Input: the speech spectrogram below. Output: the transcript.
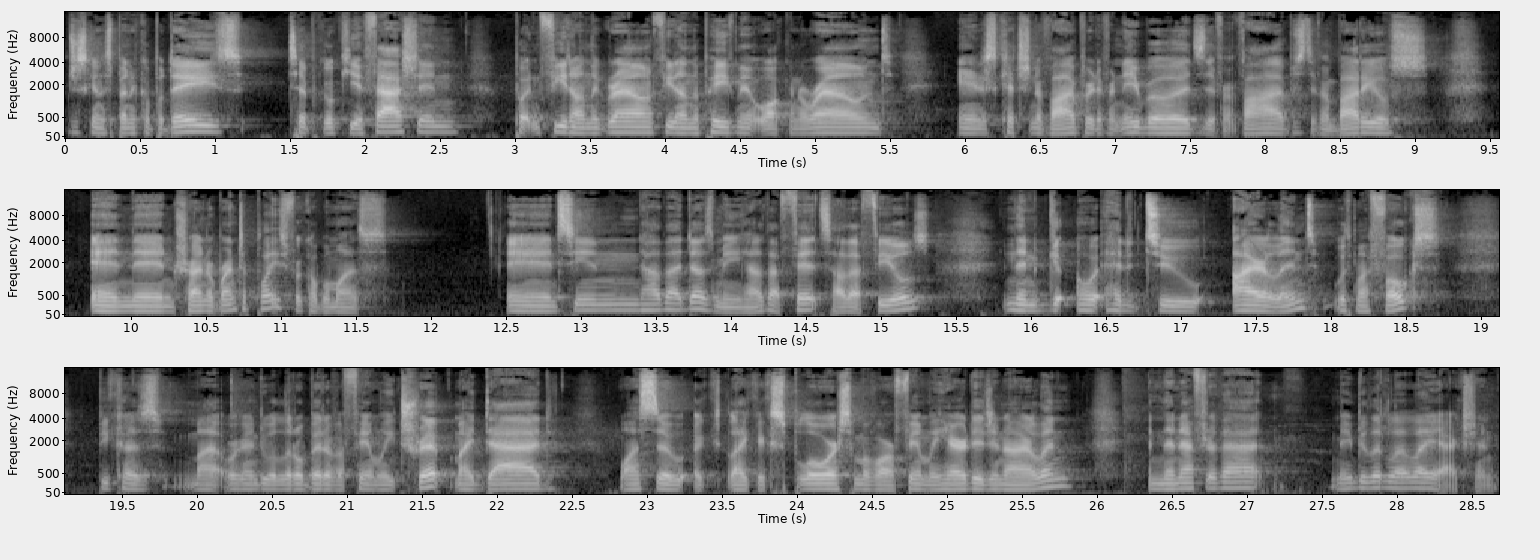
just going to spend a couple days, typical Kia fashion, putting feet on the ground, feet on the pavement, walking around, and just catching a vibe for different neighborhoods, different vibes, different barrios and then trying to rent a place for a couple months and seeing how that does me, how that fits, how that feels, and then go, oh, headed to Ireland with my folks because my, we're gonna do a little bit of a family trip. My dad wants to like explore some of our family heritage in Ireland, and then after that, maybe a little LA action,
